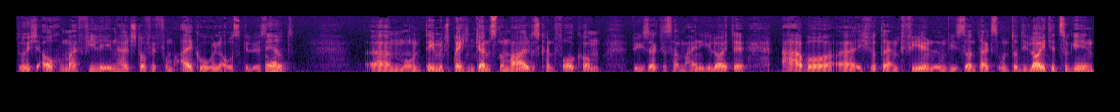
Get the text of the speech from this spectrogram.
durch auch mal viele Inhaltsstoffe vom Alkohol ausgelöst ja. wird. Ähm, und dementsprechend ganz normal, das kann vorkommen. Wie gesagt, das haben einige Leute. Aber äh, ich würde da empfehlen, irgendwie sonntags unter die Leute zu gehen.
